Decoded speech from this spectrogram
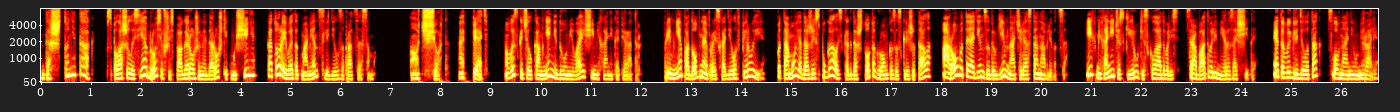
Да что не так? Всполошилась я, бросившись по огороженной дорожке к мужчине, который в этот момент следил за процессом. О, чёрт, опять! Выскочил ко мне недоумевающий механик-оператор. При мне подобное происходило впервые, потому я даже испугалась, когда что-то громко заскрежетало, а роботы один за другим начали останавливаться. Их механические руки складывались, срабатывали меры защиты. Это выглядело так, словно они умирали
